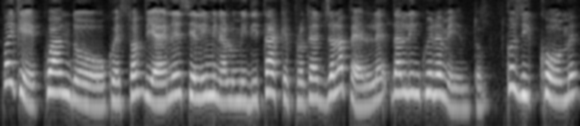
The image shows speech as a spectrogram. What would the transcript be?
poiché quando questo avviene si elimina l'umidità che protegge la pelle dall'inquinamento, così come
